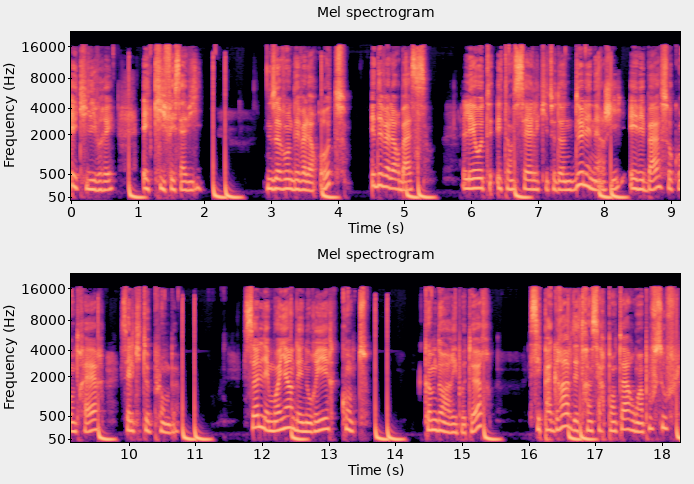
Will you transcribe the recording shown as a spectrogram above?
équilibré et kiffer sa vie. Nous avons des valeurs hautes et des valeurs basses. Les hautes étant celles qui te donnent de l'énergie et les basses, au contraire, celles qui te plombent. Seuls les moyens de les nourrir comptent. Comme dans Harry Potter, c'est pas grave d'être un serpentard ou un pouf souffle,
